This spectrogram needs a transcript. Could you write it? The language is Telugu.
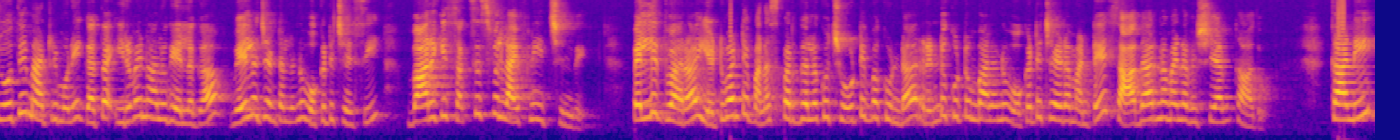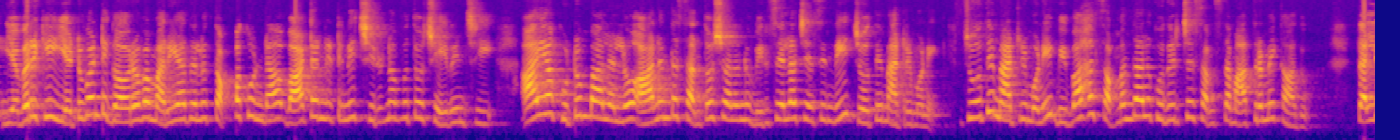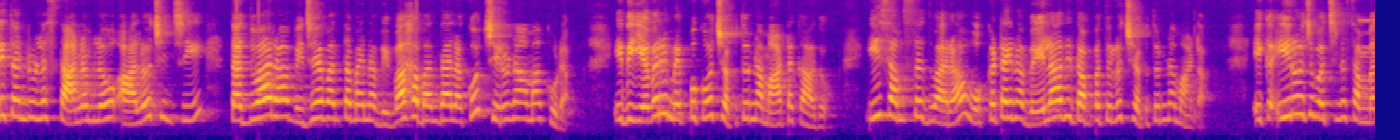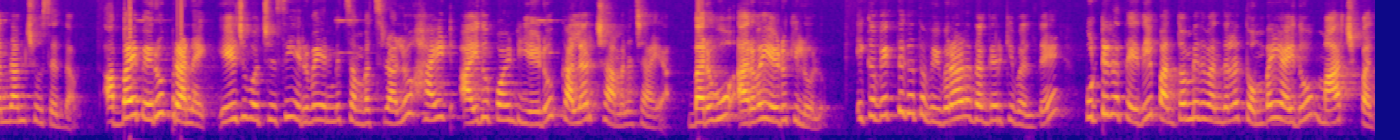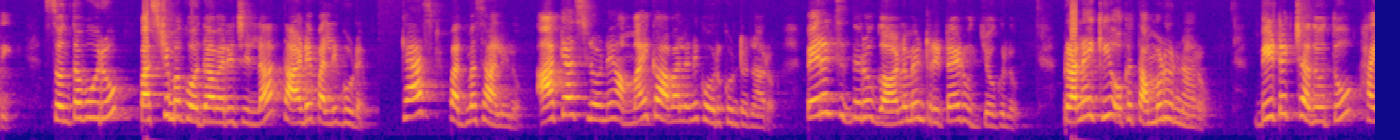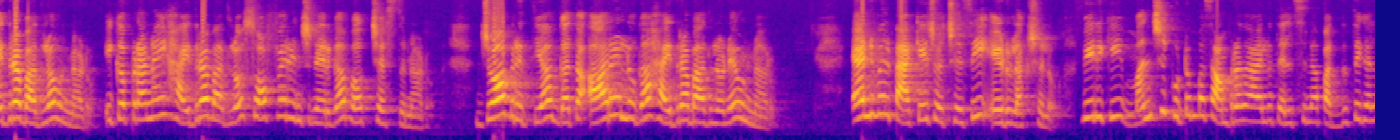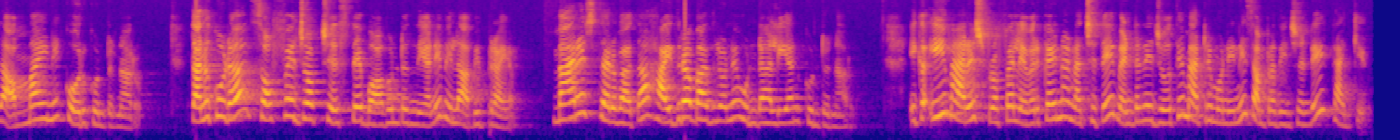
జ్యోతి మ్యాట్రిమోని గత ఇరవై నాలుగేళ్ళుగా వేల జంటలను ఒకటి చేసి వారికి సక్సెస్ఫుల్ లైఫ్ని ఇచ్చింది. పెళ్ళి ద్వారా ఎటువంటి మనస్పర్ధలకు చోటివ్వకుండా రెండు కుటుంబాలను ఒకటి చేయడం అంటే సాధారణమైన విషయం కాదు. కానీ ఎవరికి ఎటువంటి గౌరవ మర్యాదలు తప్పకుండా వాటన్నిటిని చిరునవ్వుతో చేరించి ఆయా కుటుంబాలలో ఆనంద సంతోషాలను విరిసేలా చేసింది జ్యోతి మ్యాట్రిమోని. జ్యోతి మ్యాట్రిమోని వివాహ సంబంధాలు కుదిర్చే సంస్థ మాత్రమే కాదు. తల్లిదండ్రుల స్థానంలో ఆలోచించి తద్వారా విజయవంతమైన వివాహ బంధాలకు చిరునామా కూడా. ఇది ఎవరి మెప్పుకో చెబుతున్న మాట కాదు. ఈ సంస్థ ద్వారా ఒక్కటైన వేలాది దంపతులు చెబుతున్న మాట. ఇక ఈరోజు వచ్చిన సంబంధం చూసేద్దాం. అబ్బాయి పేరు ప్రణయ్. ఏజ్ వచ్చేసి ఇరవై ఎనిమిది సంవత్సరాలు. హైట్ ఐదు పాయింట్ ఏడు కలర్ చామన ఛాయ. బరువు అరవై ఏడు కిలోలు. ఇక వ్యక్తిగత వివరాల దగ్గరికి వెళ్తే పుట్టిన తేదీ పంతొమ్మిది వందల తొంభై ఐదు మార్చ్ పది. సొంత ఊరు పశ్చిమ గోదావరి జిల్లా తాడేపల్లిగూడెం క్యాస్ట్ పద్మశాలిలో. ఆ క్యాస్ట్లోనే అమ్మాయి కావాలని కోరుకుంటున్నారు. పేరెంట్స్ ఇద్దరు గవర్నమెంట్ రిటైర్డ్ ఉద్యోగులు. ప్రణయ్కి ఒక తమ్ముడు ఉన్నారు బీటెక్ చదువుతూ హైదరాబాద్లో ఉన్నాడు. ఇక ప్రణయ్ హైదరాబాద్లో సాఫ్ట్వేర్ ఇంజనీర్గా వర్క్ చేస్తున్నాడు. జాబ్ రీత్యా గత ఆరేళ్ళుగా హైదరాబాద్లోనే ఉన్నారు. యాన్యువల్ ప్యాకేజ్ వచ్చేసి ఏడు లక్షలు. వీరికి మంచి కుటుంబ సాంప్రదాయాలు తెలిసిన పద్ధతి గల అమ్మాయిని కోరుకుంటున్నారు. తను కూడా సాఫ్ట్వేర్ జాబ్ చేస్తే బాగుంటుంది అని వీళ్ళ అభిప్రాయం. మ్యారేజ్ తర్వాత హైదరాబాద్లోనే ఉండాలి అనుకుంటున్నారు. ఇక ఈ మ్యారేజ్ ప్రొఫైల్ ఎవరికైనా నచ్చితే వెంటనే జ్యోతి మ్యాట్రిమోనీని సంప్రదించండి. Thank you.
